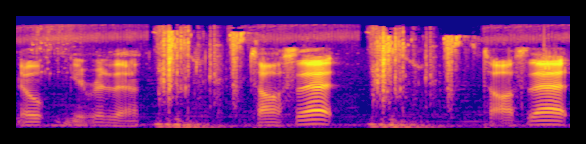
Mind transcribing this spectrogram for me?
Nope, get rid of that. Toss that. Toss that.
